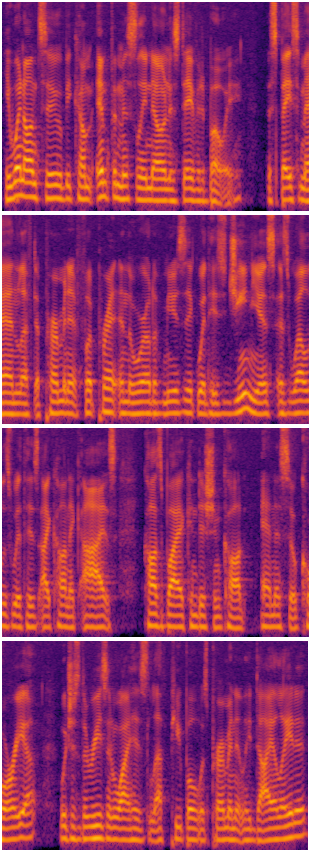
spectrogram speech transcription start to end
He went on to become infamously known as David Bowie. The spaceman left a permanent footprint in the world of music with his genius as well as with his iconic eyes, caused by a condition called anisocoria, which is the reason why his left pupil was permanently dilated.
